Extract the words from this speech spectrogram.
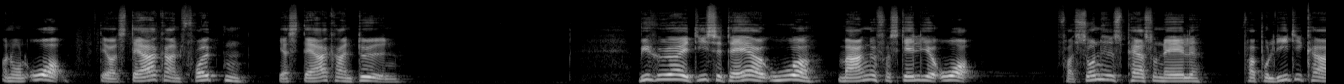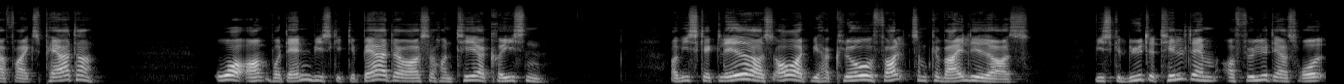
og nogle ord, der var stærkere end frygten, ja stærkere end døden. Vi hører i disse dage og uger mange forskellige ord fra sundhedspersonale, fra politikere, fra eksperter, ord om, hvordan vi skal gebærde os og håndtere krisen og vi skal glæde os over, at vi har kloge folk, som kan vejlede os. Vi skal lytte til dem og følge deres råd.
